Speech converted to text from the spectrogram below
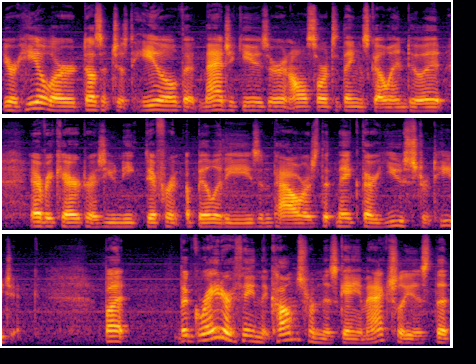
your healer doesn't just heal, the magic user and all sorts of things go into it. Every character has unique different abilities and powers that make their use strategic. But the greater thing that comes from this game actually is the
